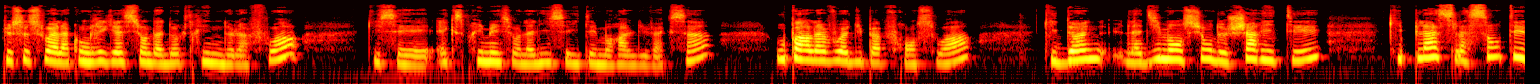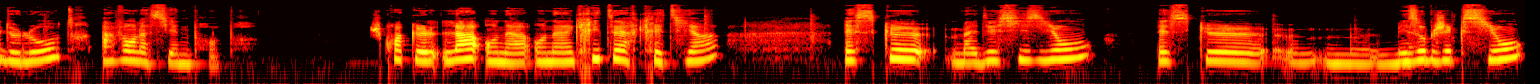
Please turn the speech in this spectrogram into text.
Que ce soit la congrégation de la doctrine de la foi, qui s'est exprimée sur la licéité morale du vaccin, ou par la voix du pape François, qui donne la dimension de charité qui place la santé de l'autre avant la sienne propre. Je crois que là, on a, on a un critère chrétien. Est-ce que ma décision, est-ce que euh, mes objections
